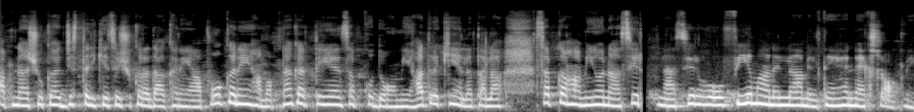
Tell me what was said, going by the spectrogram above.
अपना शुक्र, जिस तरीके से शुक्र अदा करें, आप वो करें। हम अपना करते हैं, सबको दुआ में याद रखें। अल्लाह ताला सबका हामी और नासिर नासिर हो। फ़ी अमान मिलते हैं नेक्स्ट लॉक में।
